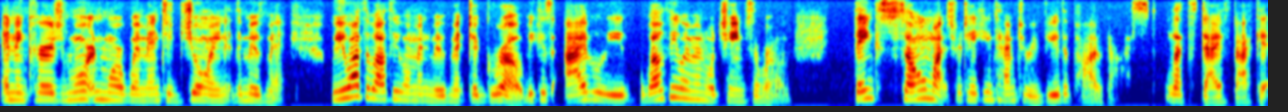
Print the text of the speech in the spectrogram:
and encourage more and more women to join the movement. We want the Wealthy Woman movement to grow because I believe wealthy women will change the world. Thanks so much for taking time to review the podcast. Let's dive back in.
